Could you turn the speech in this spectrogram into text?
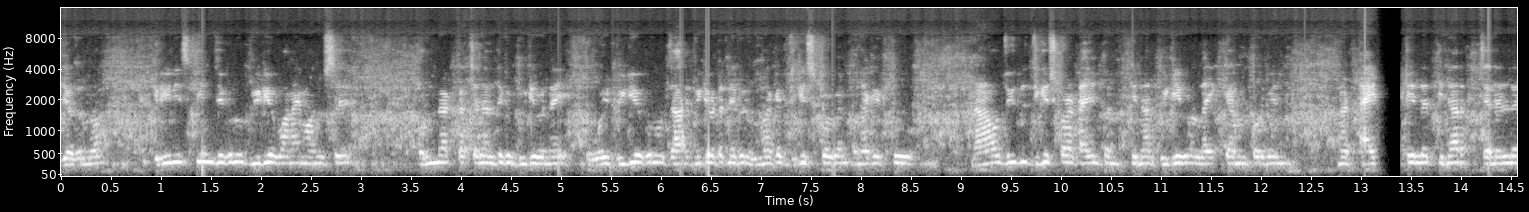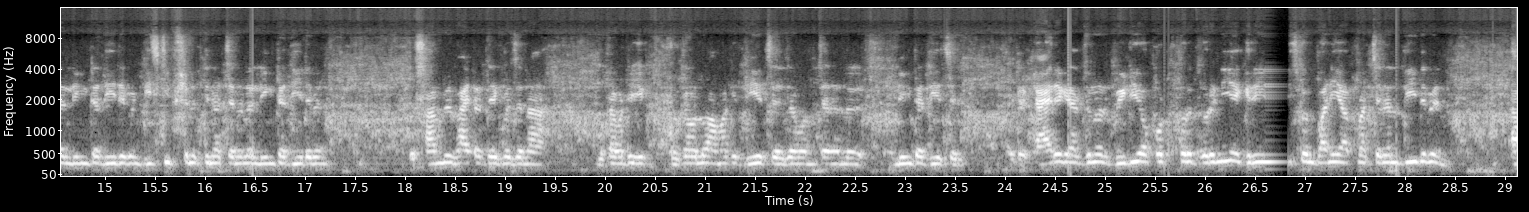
দেওয়ার জন্য। গ্রিন স্ক্রিন যেগুলো ভিডিও বানায় মানুষে অন্য একটা চ্যানেল থেকে ভিডিও নেয়। তো ওই ভিডিও কোনো, যার ভিডিওটা নেবেন, ওনাকে জিজ্ঞেস করবেন। ওনাকে একটু নাও যদি জিজ্ঞেস করা টাইম পান, তিনার ভিডিওগুলো লাইক কেমন করবেন ওনার টাইটেলে তিনার চ্যানেলের লিঙ্কটা দিয়ে দেবেন ডিসক্রিপশনে তিনার চ্যানেলের লিঙ্কটা দিয়ে দেবেন। তো সামনের ভাইটা দেখবে যে না, মোটামুটি ওটা হলো আমাকে দিয়েছে, যেমন চ্যানেলের লিঙ্কটা দিয়েছে। এটা ডাইরেক্ট একজনের ভিডিও আপলোড করে ধরে নিয়ে গ্রিন বানিয়ে আপনার চ্যানেল দিয়ে দেবেন। তা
